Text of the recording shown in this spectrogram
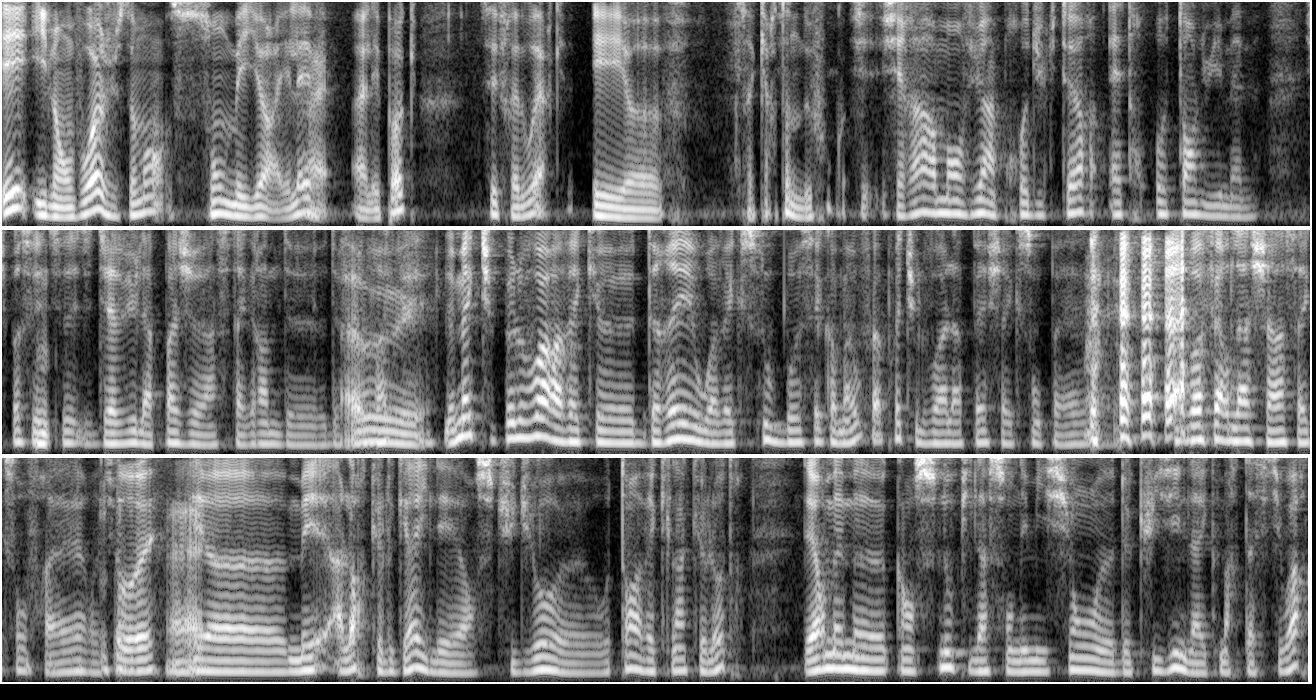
et il envoie justement son meilleur élève Ouais. à l'époque, c'est Fred Werk. Et euh, ça cartonne de fou quoi. J'ai- rarement vu un producteur être autant lui-même. Je sais pas si tu as déjà vu la page Instagram de, de Ah oui, oui. Le mec, tu peux le voir avec euh, Dre ou avec Snoop bosser comme un ouf. Après, tu le vois à la pêche avec son père. tu le vois faire de la chasse avec son frère. tu vois. Ouais. Ouais. Et, euh, mais alors que le gars, il est en studio euh, autant avec l'un que l'autre. D'ailleurs, même euh, quand Snoop il a son émission euh, de cuisine là, avec Martha Stewart,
